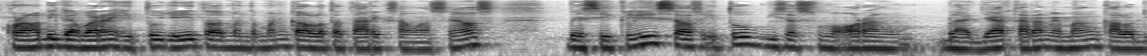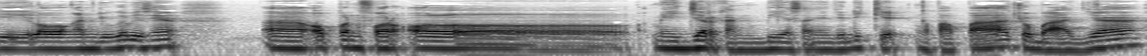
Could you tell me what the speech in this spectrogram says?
kurang lebih gambarnya itu. Jadi teman-teman kalau tertarik sama sales basically sales itu bisa semua orang belajar karena memang kalau di lowongan juga biasanya uh, open for all major kan biasanya. Jadi kayak nggak apa-apa coba aja.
